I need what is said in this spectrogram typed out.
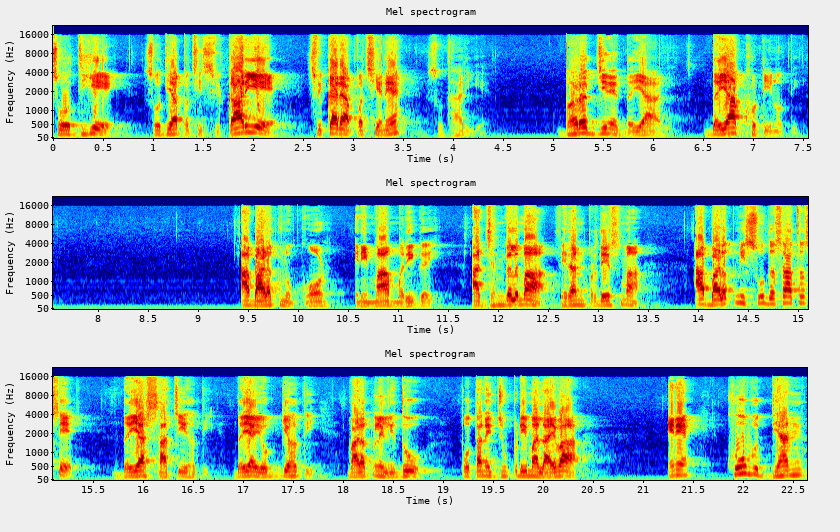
શોધીએ, શોધ્યા પછી સ્વીકારીએ, સ્વીકાર્યા પછી એને સુધારીએ. ભરતજીને દયા આવી. દયા ખોટી નહોતી. આ બાળકનું કોણ? એની માં મરી ગઈ. આ જંગલમાં, વેરાન પ્રદેશમાં આ બાળકની શું દશા થશે? દયા સાચી હતી, દયા યોગ્ય હતી. બાળકને લીધું, પોતાની ઝૂંપડીમાં લાવ્યા. એને ખૂબ ધ્યાન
